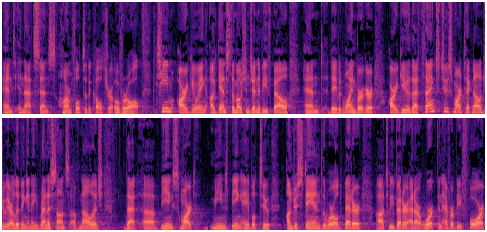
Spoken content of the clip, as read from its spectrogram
and, in that sense, harmful to the culture overall. The team arguing against the motion, Genevieve Bell and David Weinberger, argue that thanks to smart technology, we are living in a renaissance of knowledge that uh, being smart means being able to understand the world better, uh, to be better at our work than ever before.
